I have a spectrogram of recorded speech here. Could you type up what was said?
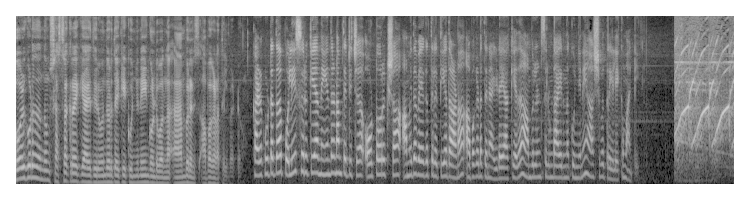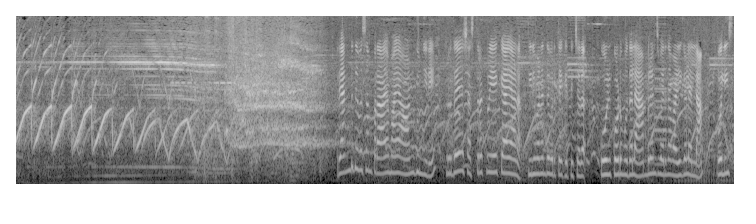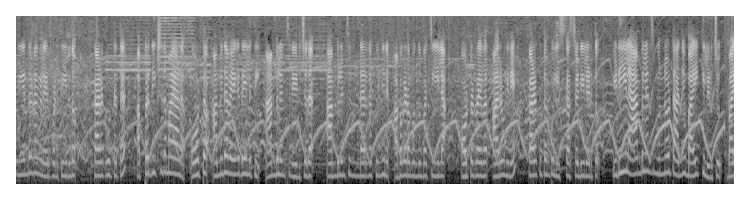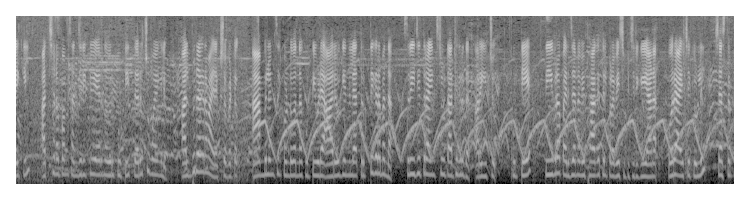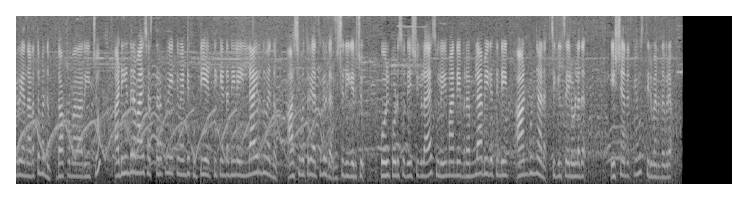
കോഴിക്കോട് നിന്നും ശസ്ത്രക്രിയയ്ക്കായി തിരുവനന്തപുരത്തേക്ക് കുഞ്ഞിനെയും കൊണ്ടുവന്ന ആംബുലൻസ് അപകടത്തിൽപ്പെട്ടു കഴക്കൂട്ടത്ത് പോലീസ് ഒരുക്കിയ നിയന്ത്രണം തെറ്റിച്ച് ഓട്ടോറിക്ഷ അമിത വേഗത്തിലെത്തിയതാണ് അപകടത്തിന് ഇടയാക്കിയത്. ആംബുലൻസിലുണ്ടായിരുന്ന കുഞ്ഞിനെ ആശുപത്രിയിലേക്ക് മാറ്റി. രണ്ട് ദിവസം പ്രായമായ ആൺകുഞ്ഞിനെ ഹൃദയ ശസ്ത്രക്രിയയ്ക്കായാണ് തിരുവനന്തപുരത്തേക്ക് എത്തിച്ചത്. കോഴിക്കോട് മുതൽ ആംബുലൻസ് വരുന്ന വഴികളെല്ലാം പോലീസ് നിയന്ത്രണങ്ങൾ ഏർപ്പെടുത്തിയിരുന്നു. കഴക്കൂട്ടത്ത് അപ്രതീക്ഷിതമായാണ് ഓട്ടോ അമിത വേഗതയിലെത്തി ആംബുലൻസിനെ ഇടിച്ചത് ആംബുലൻസിനുണ്ടായിരുന്ന കുഞ്ഞിന് അപകടമൊന്നും പറ്റിയില്ല. ഓട്ടോ ഡ്രൈവർ അരുണിനെ കഴക്കൂട്ടം പോലീസ് കസ്റ്റഡിയിലെടുത്തു. ഇടിയിൽ ആംബുലൻസ് മുന്നോട്ടാഞ്ഞു ബൈക്കിലിടിച്ചു. ബൈക്കിൽ അച്ഛനൊപ്പം സഞ്ചരിക്കുകയായിരുന്ന ഒരു കുട്ടി തെറിച്ചുപോയെങ്കിലും അത്ഭുതകരമായി രക്ഷപ്പെട്ടു. ആംബുലൻസിൽ കൊണ്ടുവന്ന കുട്ടിയുടെ ആരോഗ്യനില തൃപ്തികരമെന്ന് ശ്രീചിത്ര ഇൻസ്റ്റിറ്റ്യൂട്ട് അധികൃതർ അറിയിച്ചു. കുട്ടിയെ തീവ്ര പരിചരണ വിഭാഗത്തിൽ പ്രവേശിപ്പിച്ചിരിക്കുകയാണ്. ഒരാഴ്ചയ്ക്കുള്ളിൽ ശസ്ത്രക്രിയ നടത്തുമെന്നും ഡോക്ടർമാർ അറിയിച്ചു. അടിയന്തരമായ ശസ്ത്രക്രിയയ്ക്ക് വേണ്ടി കുട്ടിയെ എത്തിക്കേണ്ട നിലയില്ലായിരുന്നുവെന്നും ആശുപത്രി അധികൃതർ വിശദീകരിച്ചു. കോഴിക്കോട് സ്വദേശികളായ സുലൈമാന്റെയും റംല ബീഗത്തിന്റെയും ആൺകുഞ്ഞാണ് ചികിത്സയിലുള്ളത്. ഏഷ്യാനെറ്റ് ന്യൂസ് തിരുവനന്തപുരം.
